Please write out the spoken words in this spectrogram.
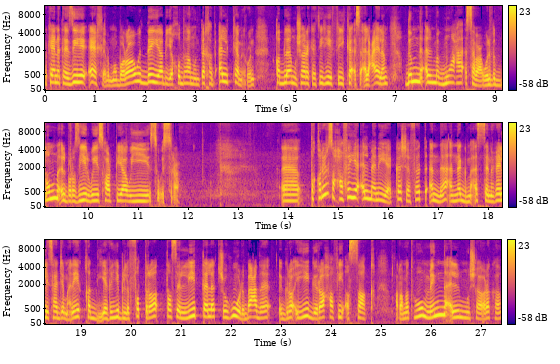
وكانت هذه آخر مباراة ودية بياخدها منتخب الكاميرون. قبل مشاركته في كأس العالم ضمن المجموعة السبعة واللي بتضم البرازيل وصربيا وسويسرا. آه، تقارير صحفية ألمانية كشفت أن النجم السنغالي ساديو ماني قد يغيب لفترة تصل لثلاث شهور بعد إجرائه جراحة في الساق. حرمته من المشاركة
